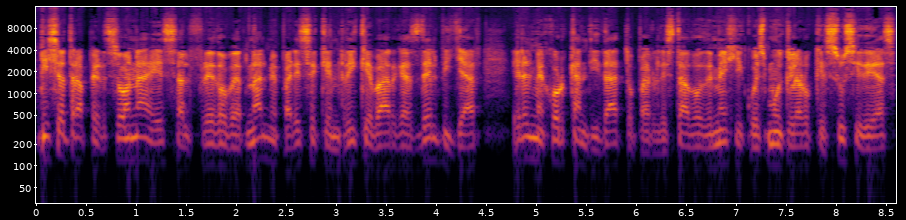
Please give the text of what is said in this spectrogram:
Dice otra persona, es Alfredo Bernal. Me parece que Enrique Vargas del Villar era el mejor candidato para el Estado de México. Es muy claro que sus ideas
